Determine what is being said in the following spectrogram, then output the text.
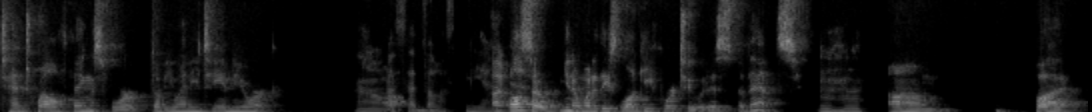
10, 12 things for WNET in New York. Oh, that's, that's um, awesome. Yeah. Also, you know, one of these lucky fortuitous events. Mm-hmm. Um, but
